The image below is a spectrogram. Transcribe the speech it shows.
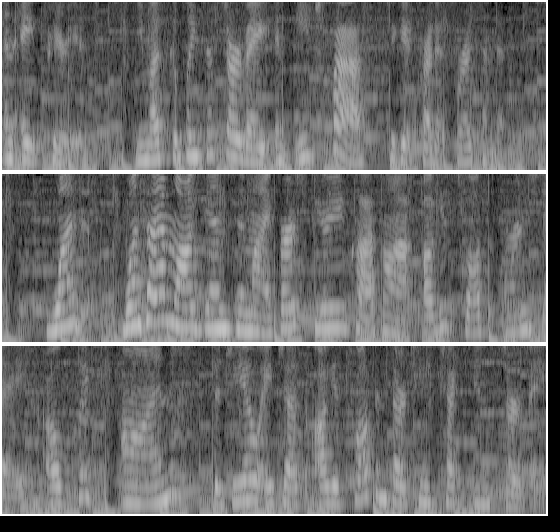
and eighth period. You must complete the survey in each class to get credit for attendance. Once, once I am logged into my first period class on August 12th, Orange Day, I'll click on the GOHS August 12th and 13th check-in survey.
